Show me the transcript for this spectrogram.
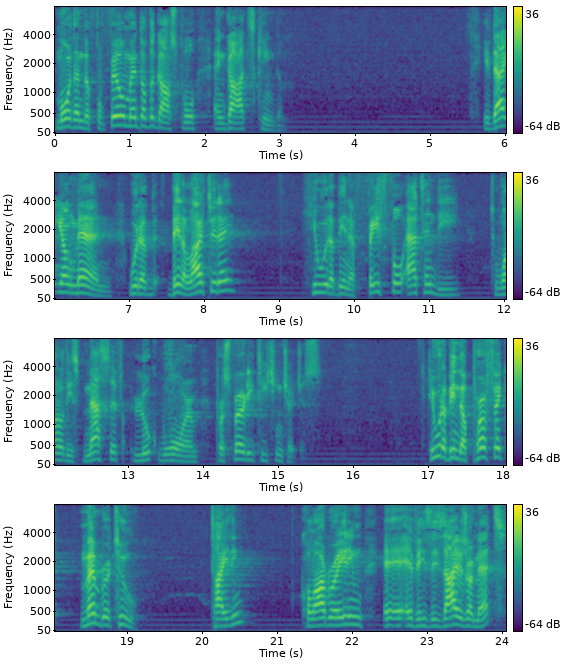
more than the fulfillment of the gospel and God's kingdom. If that young man would have been alive today, he would have been a faithful attendee to one of these massive, lukewarm prosperity teaching churches. He would have been the perfect member too. Tithing, collaborating if his desires are met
